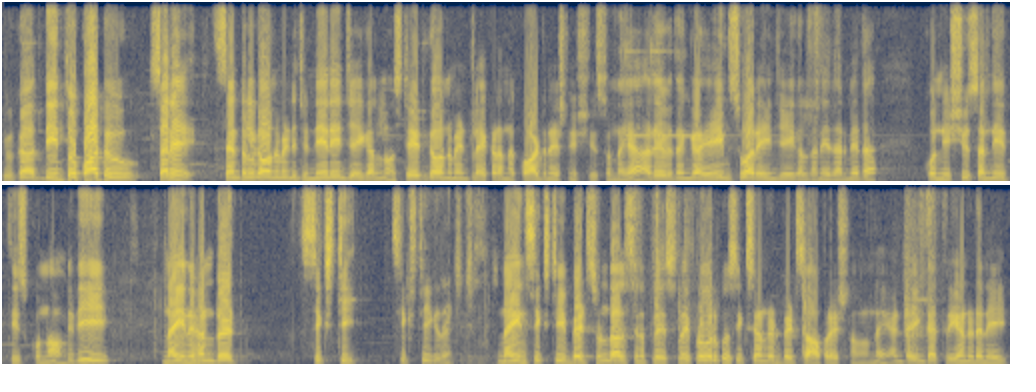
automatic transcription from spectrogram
ఇక దీంతో పాటు సరే సెంట్రల్ గవర్నమెంట్ నుంచి నేనేం చేయగలను? స్టేట్ గవర్నమెంట్లో ఎక్కడన్నా కోఆర్డినేషన్ ఇష్యూస్ ఉన్నాయా? అదేవిధంగా ఎయిమ్స్ వారు ఏం చేయగలరు అనే దాని మీద కొన్ని ఇష్యూస్ అన్నీ తీసుకున్నాం. ఇది నైన్ హండ్రెడ్ సిక్స్టీ సిక్స్టీ కదా? నైన్ సిక్స్టీ బెడ్స్ ఉండాల్సిన ప్లేస్లో ఇప్పటి వరకు సిక్స్ హండ్రెడ్ బెడ్స్ ఆపరేషన్ ఉన్నాయి. అంటే ఇంకా three hundred and eight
